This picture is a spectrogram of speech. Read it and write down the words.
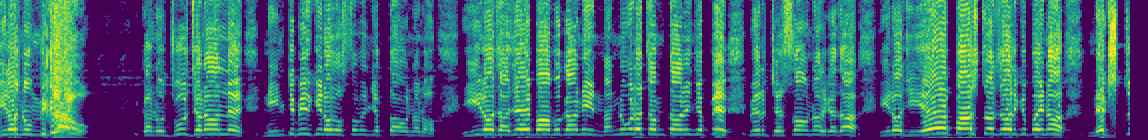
ఈరోజు నువ్వు మిగిలావు. ఇక నువ్వు చూసి జనాల్ని నీ ఇంటి మీదకి ఈరోజు వస్తామని చెప్తా ఉన్నాను. ఈ రోజు అజయ్ బాబు కానీ నన్ను కూడా చంపుతానని చెప్పి మీరు చేస్తా ఉన్నారు కదా. ఈరోజు ఏ పాస్టర్ జోలికి పోయినా నెక్స్ట్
